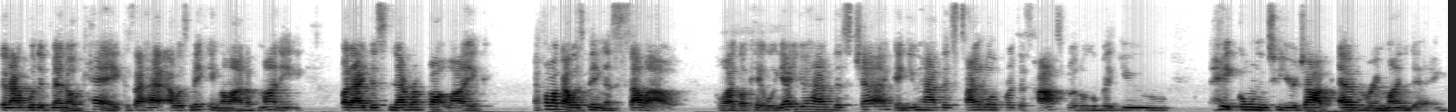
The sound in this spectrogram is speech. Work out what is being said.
then I would have been okay because I had I was making a lot of money. But I just never felt like I felt like I was being a sellout. Like, okay, well, yeah, you have this check and you have this title for this hospital, but you hate going to your job every Monday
